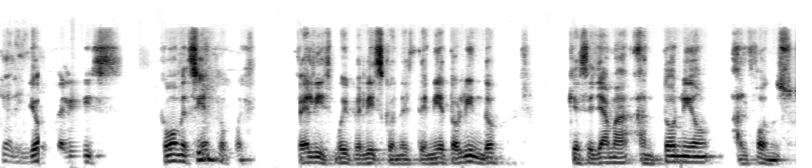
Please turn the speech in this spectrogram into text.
qué lindo. Yo feliz. ¿Cómo me siento? Pues feliz, muy feliz con este nieto lindo que se llama Antonio Alfonso.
